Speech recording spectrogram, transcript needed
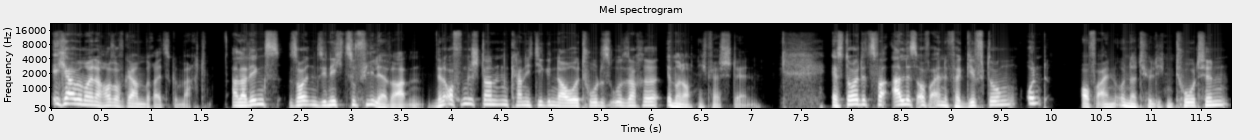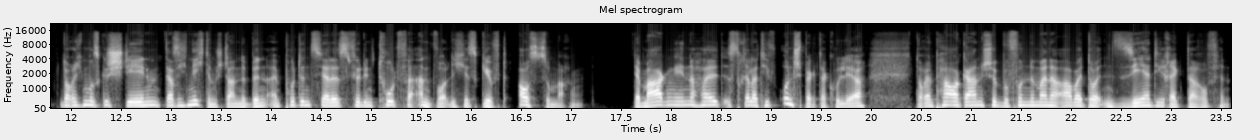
ich habe meine Hausaufgaben bereits gemacht. Allerdings sollten Sie nicht zu viel erwarten, denn offen gestanden kann ich die genaue Todesursache immer noch nicht feststellen. Es deutet zwar alles auf eine Vergiftung und auf einen unnatürlichen Tod hin, doch ich muss gestehen, dass ich nicht imstande bin, ein potenzielles für den Tod verantwortliches Gift auszumachen. Der Mageninhalt ist relativ unspektakulär, doch ein paar organische Befunde meiner Arbeit deuten sehr direkt darauf hin.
